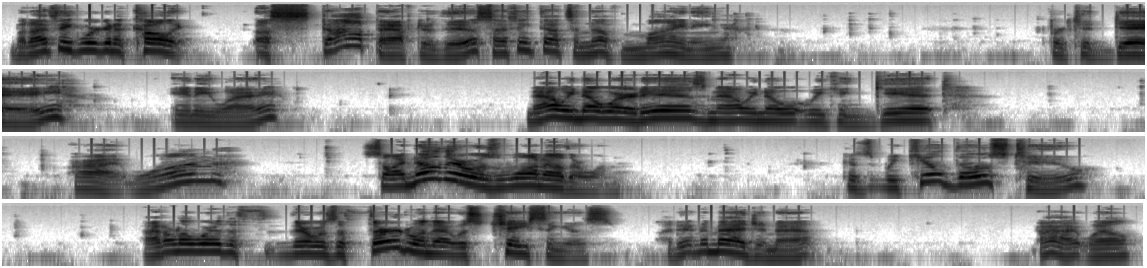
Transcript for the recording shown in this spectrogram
But I think we're going to call it a stop after this. I think that's enough mining for today anyway. Now we know where it is. Now we know what we can get. All right, one. So I know there was one other one. Because we killed those two. I don't know where the... Th there was a third one that was chasing us. I didn't imagine that. All right, well.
